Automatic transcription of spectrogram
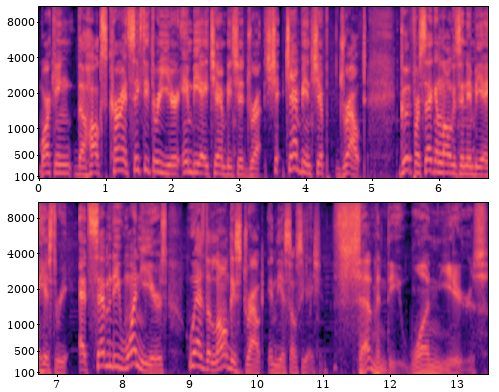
marking the Hawks' current 63-year NBA championship dra- championship drought, good for second longest in NBA history. At 71 years, who has the longest drought in the association? 71 years.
